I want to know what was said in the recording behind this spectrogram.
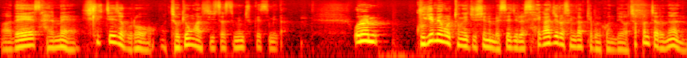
어, 내 삶에 실제적으로 적용할 수 있었으면 좋겠습니다. 오늘 구계명을 통해 주시는 메시지를 세 가지로 생각해 볼 건데요. 첫 번째로는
